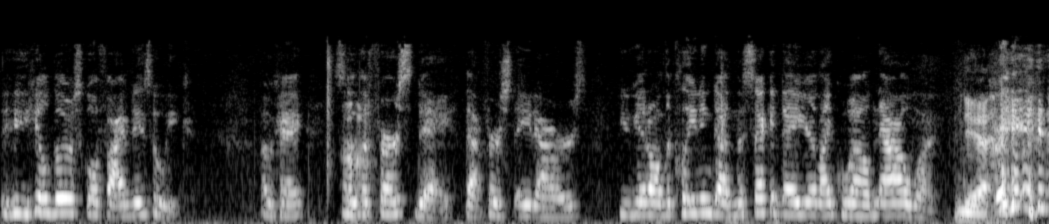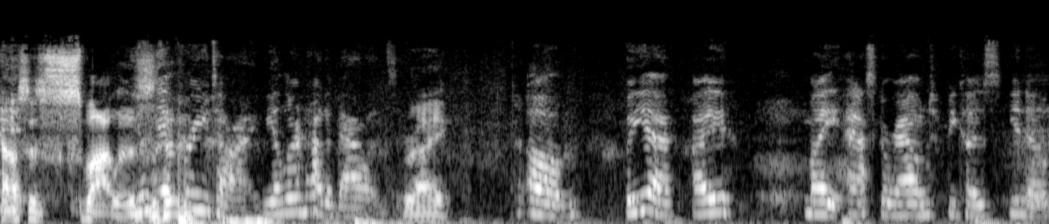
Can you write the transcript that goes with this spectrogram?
He he'll go to school five days a week. Okay, so Uh-huh. the first day, that first eight hours, you get all the cleaning done. The second day, you're like, well, now what? Yeah. House is spotless. you get free time. You learn how to balance it. right. Um, but yeah, I might ask around because you know.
